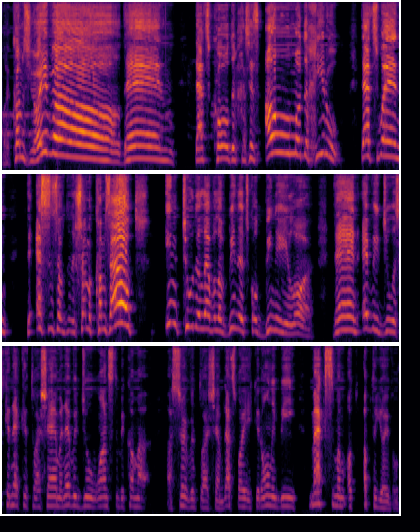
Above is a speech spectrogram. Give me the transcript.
When it comes Yoivel, then that's called in Chassidus Alma Dechiru. That's when the essence of the neshama comes out into the level of bina. It's called bina ilor. Then every Jew is connected to Hashem, and every Jew wants to become a, a servant to Hashem. That's why it can only be maximum up, up to Yovel.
